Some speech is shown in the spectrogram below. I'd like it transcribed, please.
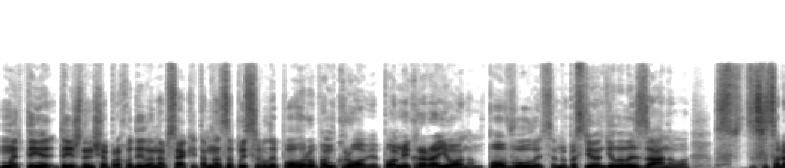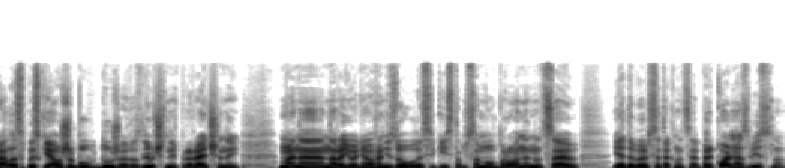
Ми ти, тиждень ще проходили на всякі, там нас записували по групам крові, по мікрорайонам, по вулицям. Ми постійно ділились заново, составляли списки. Я вже був дуже розлючений, приречений. У мене на районі організовувалися якісь там самооборони. Ну це я дивився так на це. Прикольно, звісно,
